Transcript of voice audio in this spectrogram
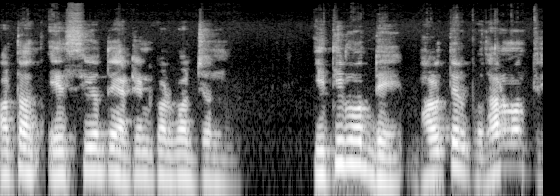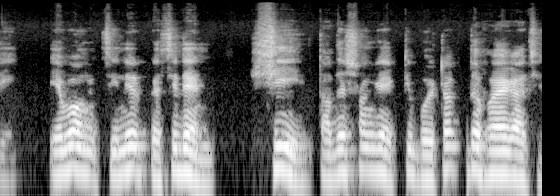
অর্থাৎ এসিওতে অ্যাটেন্ড করবার জন্য। ইতিমধ্যে ভারতের প্রধানমন্ত্রী এবং চীনের প্রেসিডেন্ট শি তাদের সঙ্গে একটি বৈঠক হয়ে গেছে,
